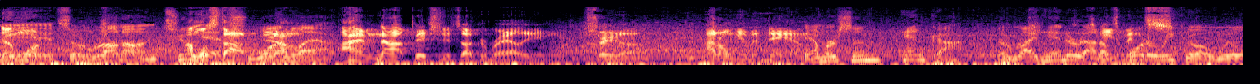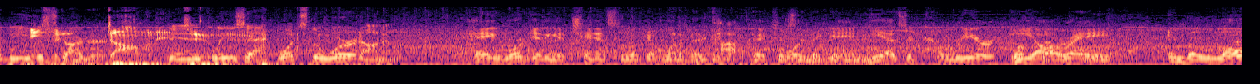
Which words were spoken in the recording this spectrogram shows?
No more. It's a run on 2 I'm gonna hits, stop. Dude. one I'm, left. I am not pitching to Tucker Bradley anymore. Straight up. I don't give a damn. Emerson Hancock, the right-hander out He's of been Puerto s- Rico, will be the he's been starter. dominant, Dan too. Plesac, what's the word on him? Hey, we're getting a chance to look at one of the top pitchers in the game. He has a career ERA in the low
